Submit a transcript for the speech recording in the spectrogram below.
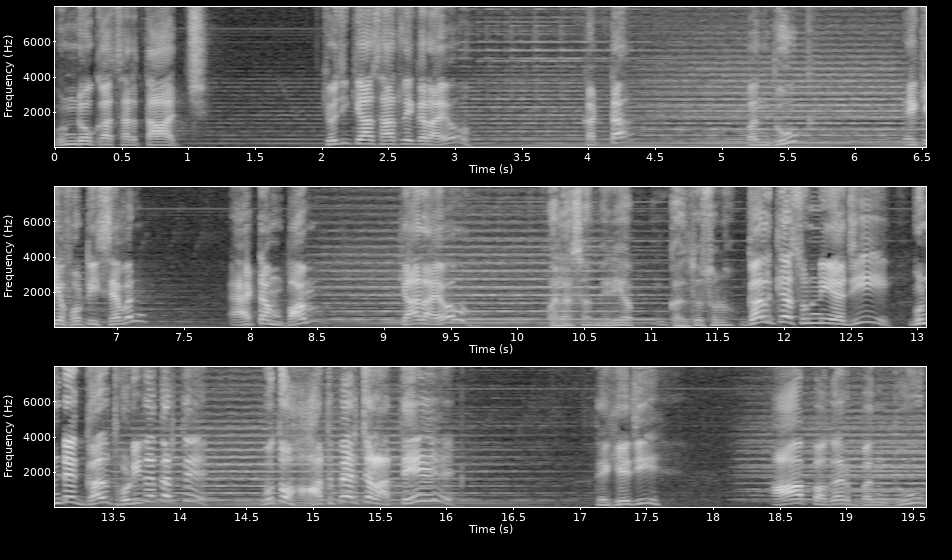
गुंडों का सरताज। क्यों जी क्या साथ लेकर आयो कट्टा? बंदूक? ए के फोर्टी सेवन एटम बम क्या हो? भला साहब मेरी आप गल तो सुनो। गल क्या सुननी है जी? गुंडे गल थोड़ी ना करते। वो तो हाथ पैर चलाते हैं। देखिए जी आप अगर बंदूक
